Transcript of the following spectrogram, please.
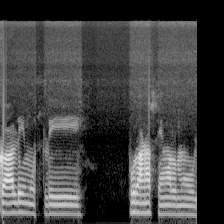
काली मूसली पुराना सेमल मूल,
